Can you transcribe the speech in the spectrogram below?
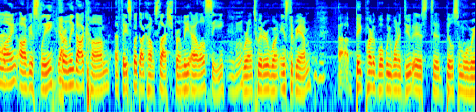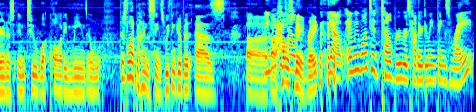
Online, obviously, Yeah. fermly.com, uh, facebook.com slash fermly LLC. Mm-hmm. We're on Twitter, we're on Instagram. A uh, big part of what we want to do is to build some awareness into what quality means. And wh- there's a lot behind the scenes. We think of it as uh, uh, how tell, it's made, right? yeah, and we want to tell brewers how they're doing things right.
